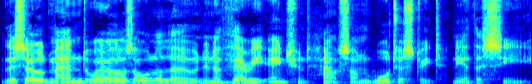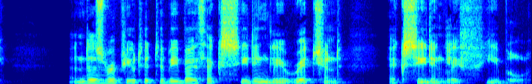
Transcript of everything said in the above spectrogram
This old man dwells all alone in a very ancient house on Water Street near the sea, and is reputed to be both exceedingly rich and exceedingly feeble,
